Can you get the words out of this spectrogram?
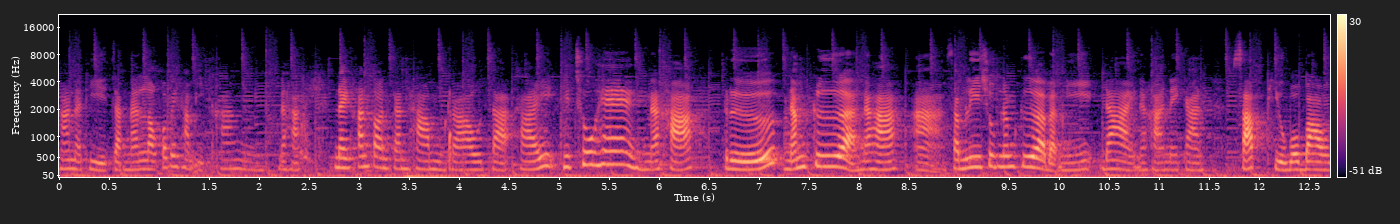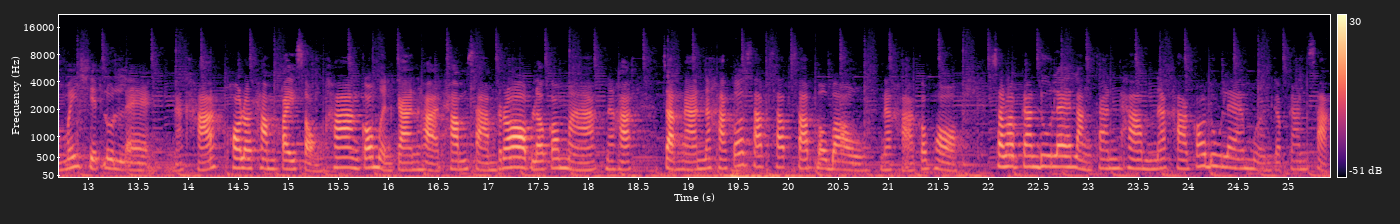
15 นาที จากนั้นเราก็ไปทำอีกข้างหนึ่งนะคะ ในขั้นตอนการทำเราจะใช้ทิชชู่แห้งนะคะ หรือน้ำเกลือนะคะอ่าซัมลี่ชุบน้ำเกลือแบบนี้ได้นะคะ ในการ ซับผิวเบาๆ ไม่เช็ดรุนแรงนะคะ พอเราทำไป 2 ข้างก็เหมือนกันค่ะทำสามรอบแล้วก็มาร์กนะคะ จากนั้นนะคะก็ซับซับซับเบาๆนะคะ ก็พอสำหรับการดูแลหลังการทำนะคะ ก็ดูแลเหมือนกับการสัก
